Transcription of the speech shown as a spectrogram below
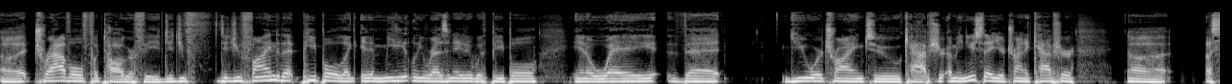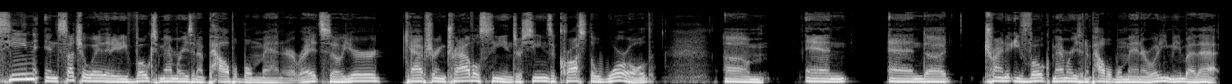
uh, travel photography. Did you did you find that people like it immediately resonated with people in a way that you were trying to capture? I mean, you say you're trying to capture uh, a scene in such a way that it evokes memories in a palpable manner, right? So you're capturing travel scenes or scenes across the world, um, and and uh, trying to evoke memories in a palpable manner. What do you mean by that?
